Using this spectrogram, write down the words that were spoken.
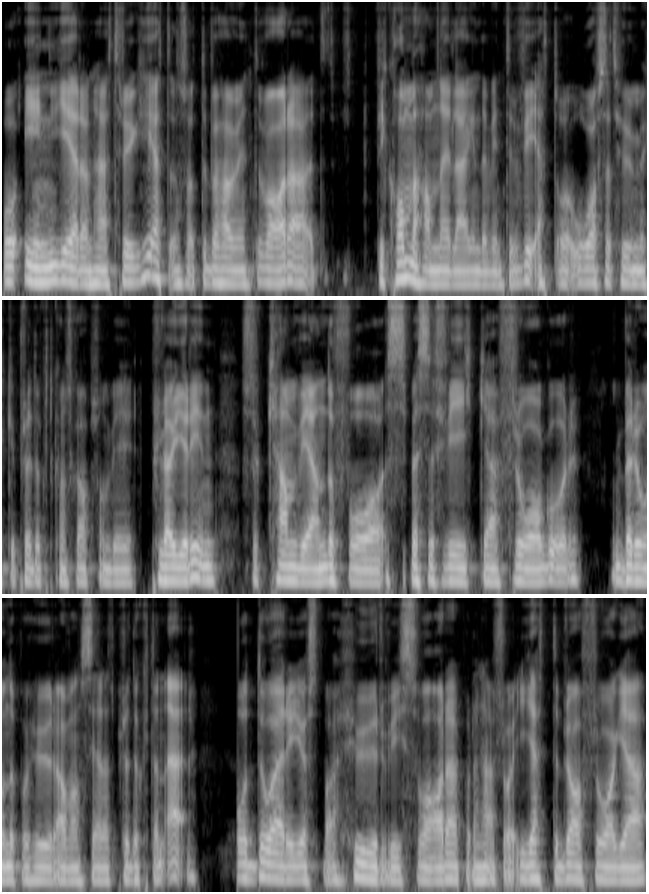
Och inge den här tryggheten så att det behöver inte vara ett, vi kommer hamna i lägen där vi inte vet och oavsett hur mycket produktkunskap som vi plöjer in så kan vi ändå få specifika frågor beroende på hur avancerad produkten är. Och då är det just bara hur vi svarar på den här frågan. Jättebra fråga,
